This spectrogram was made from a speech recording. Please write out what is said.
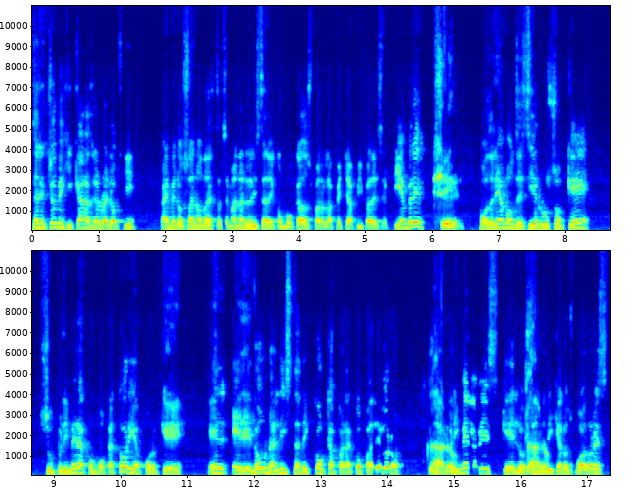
Selección mexicana, señor Brailovsky. Jaime Lozano da esta semana la lista de convocados para la fecha FIFA de septiembre. Sí. Eh, podríamos decir, Ruso, que su primera convocatoria, porque él heredó una lista de coca para Copa de Oro. Claro. La primera vez que Lozano Claro. elige a los jugadores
